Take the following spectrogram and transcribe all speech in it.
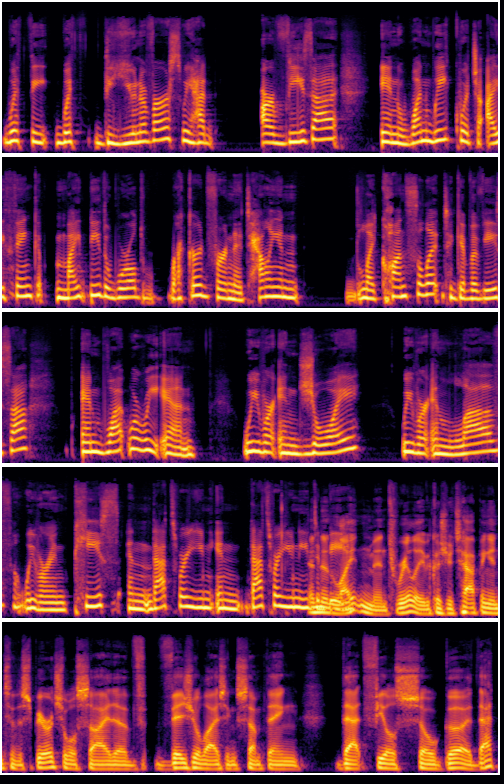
with the with the universe. We had our visa in one week, which I think might be the world record for an Italian like consulate to give a visa. And what were we in? We were in joy. We were in love. We were in peace, and that's where you in that's where you need And to be. enlightenment, really, because you're tapping into the spiritual side of visualizing something that feels so good. That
